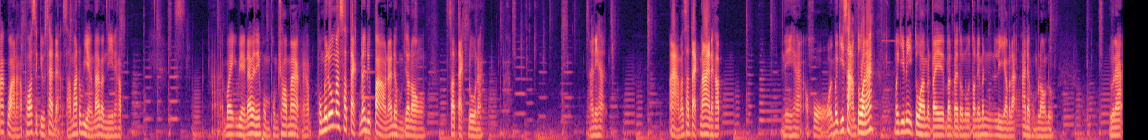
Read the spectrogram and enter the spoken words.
มากกว่านะครับเพราะสกิล Z เนี่ยสามารถเวียงได้แบบนี้นะครับเวียงได้แบบนี้ผมผมชอบมากนะครับ ผมไม่รู้มันสแต็กได้หรือเปล่านะ เดี๋ยวผมจะลองสแต็กดูนะ อันนี้ฮะ อ่า มันสแต็กได้นะครับ นี่ฮะ โอ้โห เมื่อกี้ 3 ตัวนะ เมื่อกี้มีอีกตัวมันไป มันไปตรงนู้น ตอนนี้มันรีกันมาแล้วอะเดี๋ยวผมลองดู ดูนะ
